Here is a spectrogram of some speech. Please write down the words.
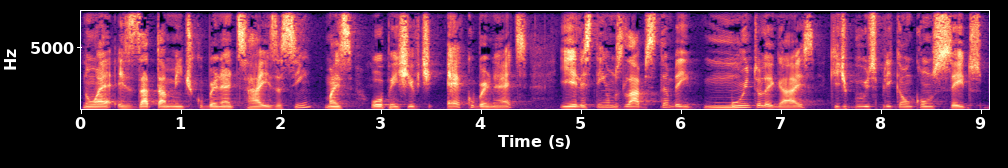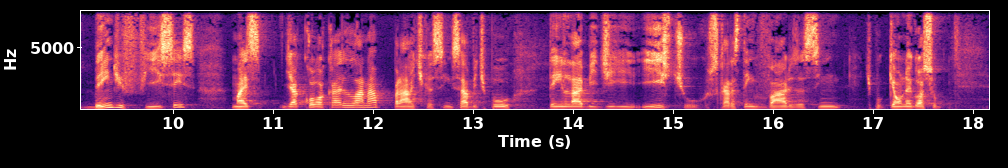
não é exatamente Kubernetes raiz assim, mas o OpenShift é Kubernetes. E eles têm uns labs também muito legais, que tipo, explicam conceitos bem difíceis, mas já colocar lá na prática, assim, sabe? Tipo, tem lab de Istio, os caras têm vários, assim, tipo, que é um negócio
